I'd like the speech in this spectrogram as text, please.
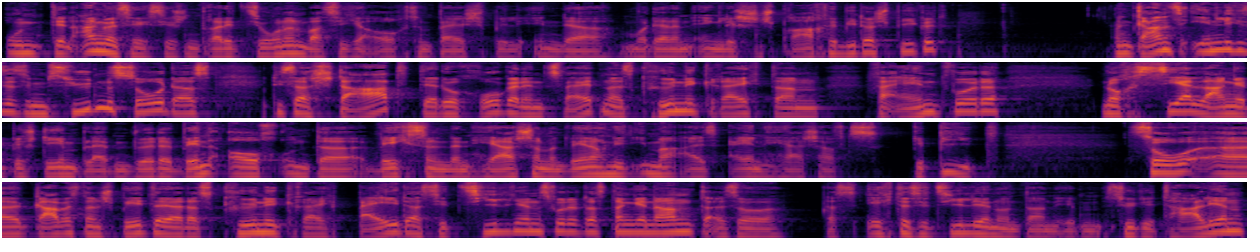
und den angelsächsischen Traditionen, was sich ja auch zum Beispiel in der modernen englischen Sprache widerspiegelt. Und ganz ähnlich ist es im Süden so, dass dieser Staat, der durch Roger II. als Königreich dann vereint wurde, noch sehr lange bestehen bleiben würde, wenn auch unter wechselnden Herrschern und wenn auch nicht immer als ein Herrschaftsgebiet. So äh, gab es dann später ja das Königreich beider Siziliens, wurde das dann genannt, also das echte Sizilien und dann eben Süditalien.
